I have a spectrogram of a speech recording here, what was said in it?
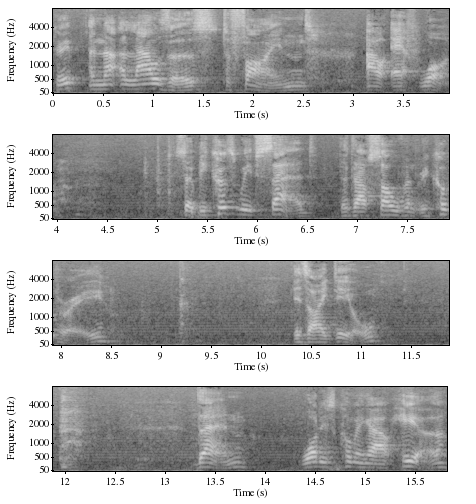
Okay, and that allows us to find our F1. So because we've said that our solvent recovery is ideal, then what is coming out here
